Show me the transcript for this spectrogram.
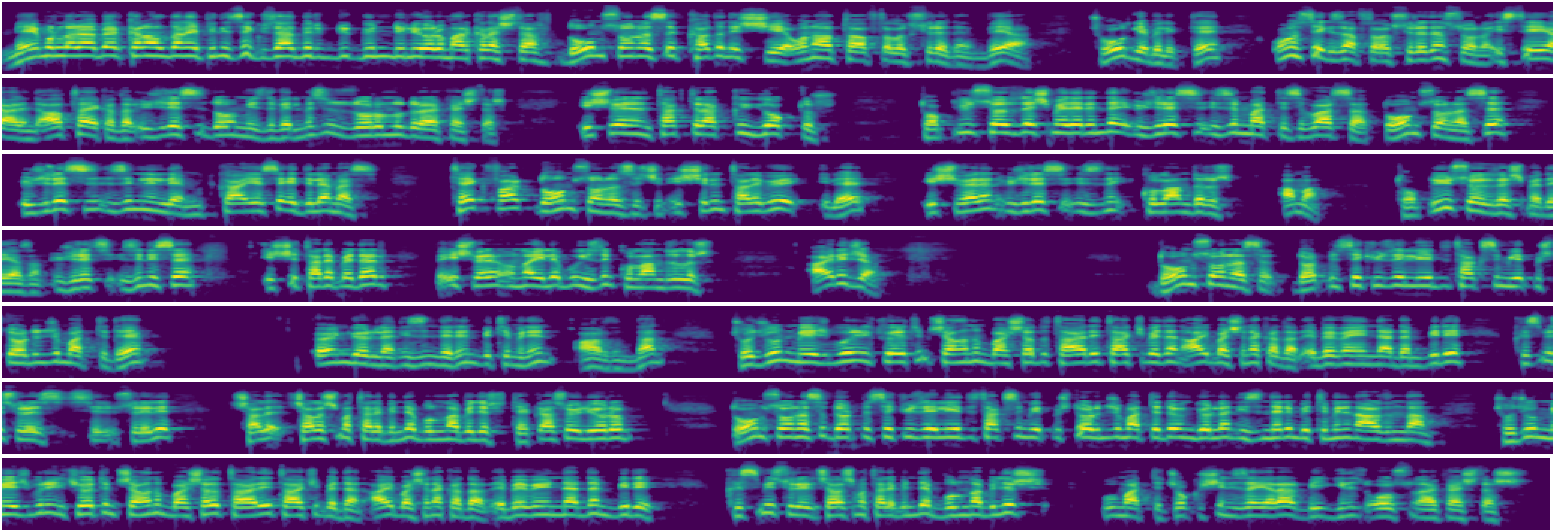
Memurlar Haber kanalından hepinize güzel bir gün diliyorum arkadaşlar. Doğum sonrası kadın işçiye 16 haftalık süreden veya çoğul gebelikte 18 haftalık süreden sonra isteği halinde 6 ay kadar ücretsiz doğum izni verilmesi zorunludur arkadaşlar. İşverenin takdir hakkı yoktur. Toplu sözleşmelerinde ücretsiz izin maddesi varsa doğum sonrası ücretsiz izin ile mukayese edilemez. Tek fark doğum sonrası için işçinin talebi ile işveren ücretsiz izni kullandırır. Ama toplu sözleşmede yazan ücretsiz izin ise işçi talep eder ve işveren onay ile bu izin kullandırılır. Ayrıca doğum sonrası 4857 Taksim 74. maddede öngörülen izinlerin bitiminin ardından çocuğun mecburi ilköğretim çağının başladığı tarihi takip eden ay başına kadar ebeveynlerden biri kısmi süresi, süreli çalışma talebinde bulunabilir. Tekrar söylüyorum. Doğum sonrası 4857 Taksim 74. maddede öngörülen izinlerin bitiminin ardından çocuğun mecburi ilköğretim çağının başladığı tarihi takip eden ay başına kadar ebeveynlerden biri kısmi süreli çalışma talebinde bulunabilir. Bu madde çok işinize yarar bilginiz olsun arkadaşlar.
